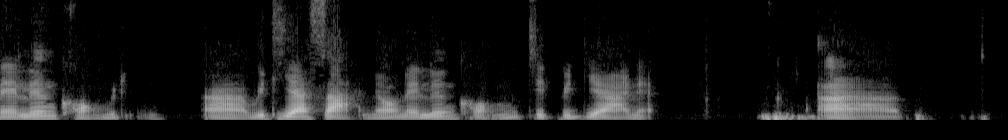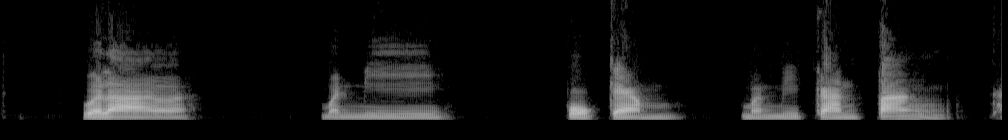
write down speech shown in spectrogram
ในเรื่องของวิทอ่าวิทยาศาสตร์เนาะในเรื่องของจิตวิทยาเนี่ยอ่าเวลามันมีโปรแกรมมันมีการตั้งไท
